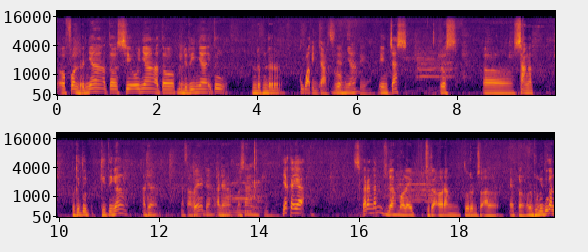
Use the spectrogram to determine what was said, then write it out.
eh, foundernya atau CEO-nya atau pendirinya itu bener-bener kuat In charge ya, ruhnya, ya. in charge, terus eh, sangat begitu ditinggal ada Masalah. beda, ada masalah. Ya kayak sekarang kan sudah mulai juga orang turun soal Apple. Kalau dulu itu kan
